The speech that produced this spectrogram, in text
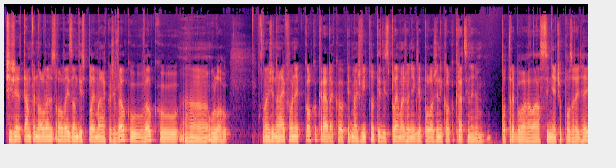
Čiže tam ten always, always on display má akože veľkú, veľkú uh, úlohu. Lenže na iPhone koľkokrát, ako keď máš vypnutý displej a máš ho niekde položený, koľkokrát si na ňom potrebovala si niečo pozrieť, hej?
